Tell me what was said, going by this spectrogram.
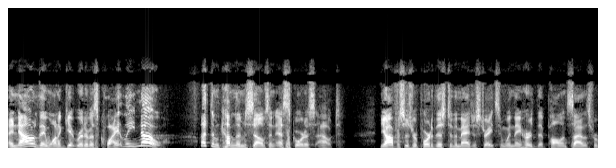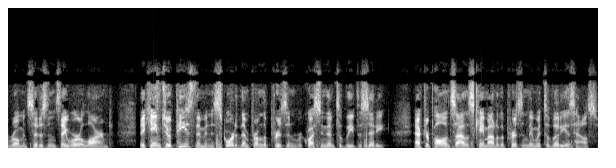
And now they want to get rid of us quietly? No! Let them come themselves and escort us out. The officers reported this to the magistrates, and when they heard that Paul and Silas were Roman citizens, they were alarmed. They came to appease them and escorted them from the prison, requesting them to leave the city. After Paul and Silas came out of the prison, they went to Lydia's house,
